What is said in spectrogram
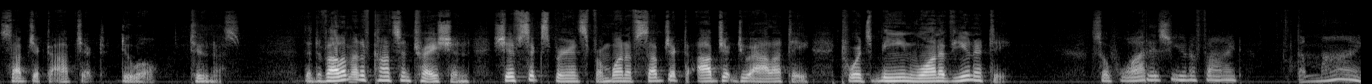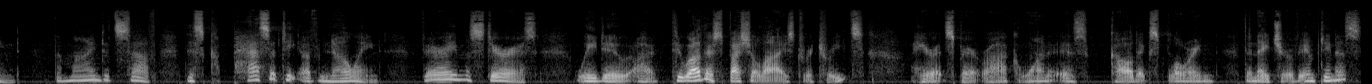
Subject object, dual, two-ness. The development of concentration shifts experience from one of subject object duality towards being one of unity. So, what is unified? The mind, the mind itself, this capacity of knowing, very mysterious. We do uh, two other specialized retreats here at Spirit Rock. One is called Exploring the Nature of Emptiness,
